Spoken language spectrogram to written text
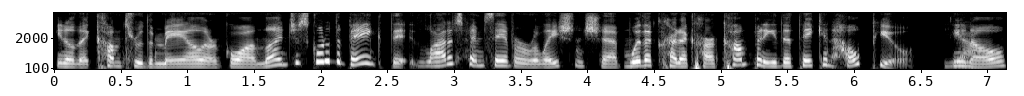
you know, that come through the mail or go online. Just go to the bank. They, a lot of times they have a relationship with a credit card company that they can help you. You know,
